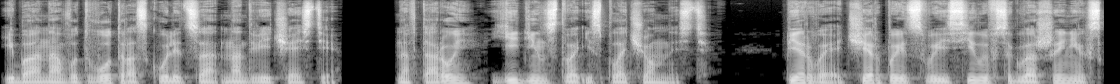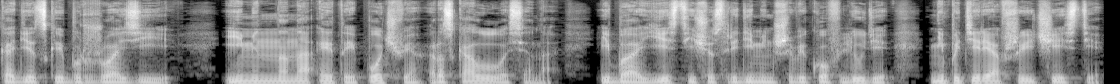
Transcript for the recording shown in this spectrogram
ибо она вот-вот расколется на две части. На второй единство и сплоченность. Первая черпает свои силы в соглашениях с кадетской буржуазией. Именно на этой почве раскололась она, ибо есть ещё среди меньшевиков люди, не потерявшие чести,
